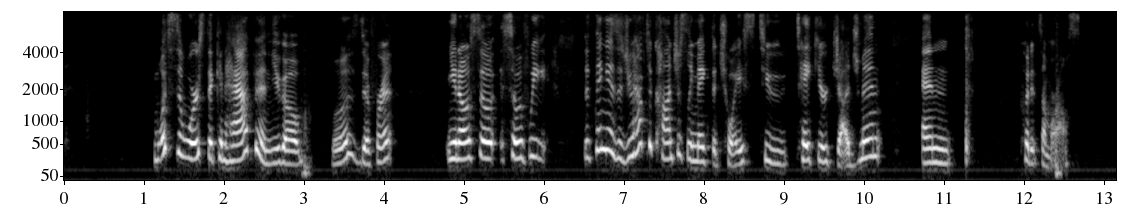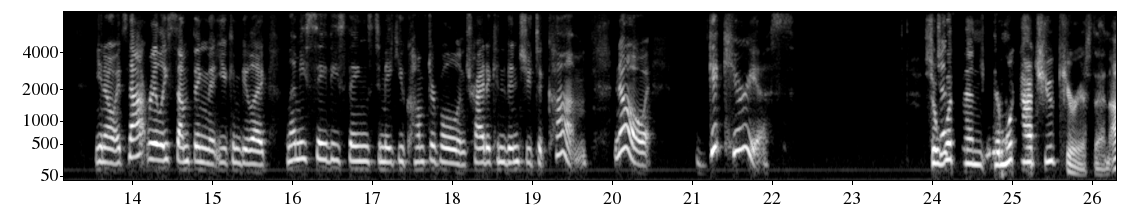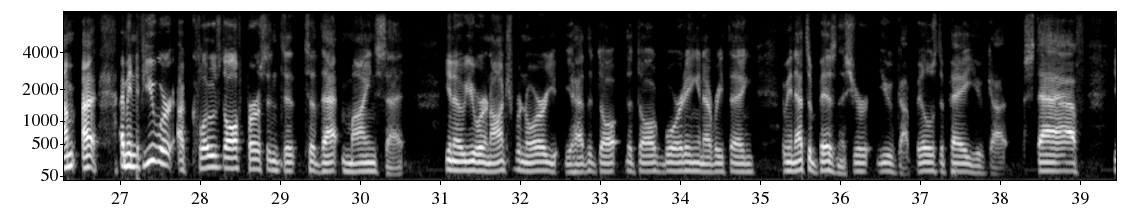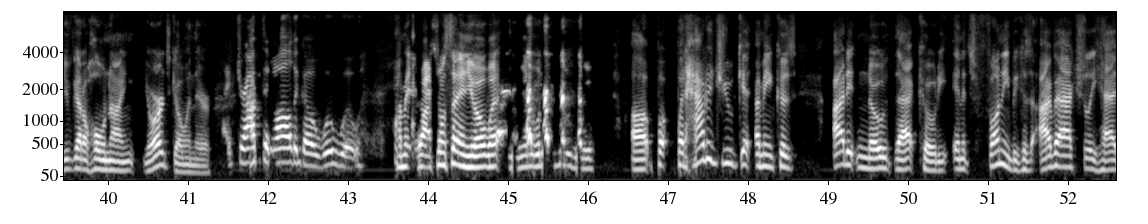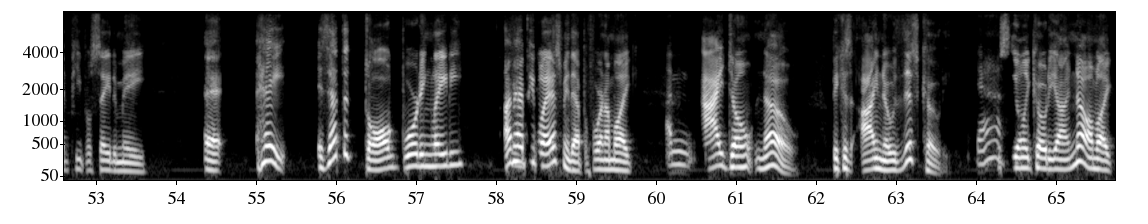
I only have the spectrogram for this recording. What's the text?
what's the worst that can happen? You go, well, it's different. You know, so so if we the thing is is you have to consciously make the choice to take your judgment and put it somewhere else. You know, it's not really something that you can be like, let me say these things to make you comfortable and try to convince you to come. No, get curious so Just, what then? Then what got you curious? Then I'm. I. I mean, if you were a closed off person to to that mindset, you know, you were an entrepreneur. You, you had the dog the dog boarding and everything. I mean, that's a business. You're you've got bills to pay. You've got staff. You've got a whole nine yards going there. I dropped it all to go woo woo. I mean, that's what I'm saying. You all went. uh, but but how did you get? I mean, because I didn't know that, Cody, and it's funny because I've actually had people say to me uh, hey, is that the dog boarding lady? I've had mm. people ask me that before, and I'm like, I'm I don't know because I know this Cody. Yeah, it's the only Cody I know. I'm like,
